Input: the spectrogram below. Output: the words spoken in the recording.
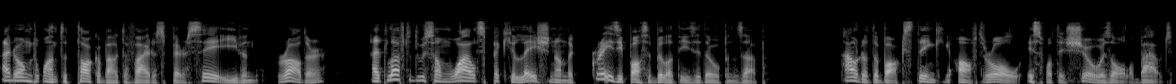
I don't want to talk about the virus per se, even. Rather, I'd love to do some wild speculation on the crazy possibilities it opens up. Out of the box thinking, after all, is what this show is all about.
